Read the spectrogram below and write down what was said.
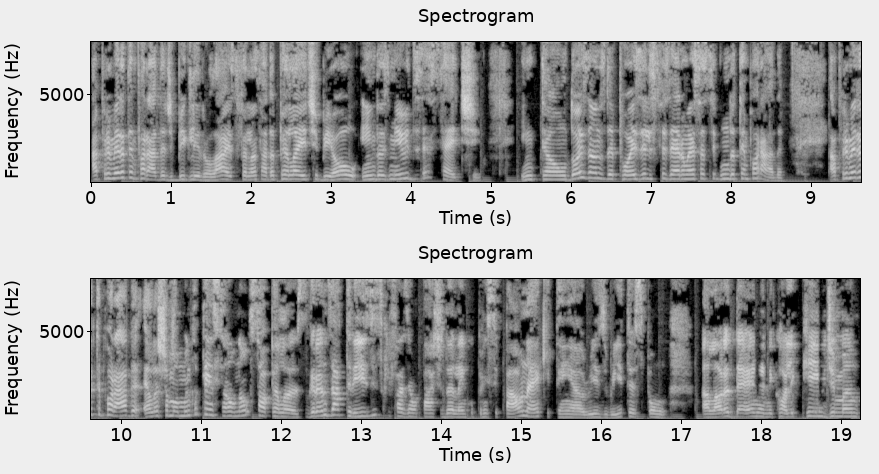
A primeira temporada de Big Little Lies foi lançada pela HBO em 2017. Então, dois anos depois, eles fizeram essa segunda temporada. A primeira temporada, ela chamou muita atenção, não só pelas grandes atrizes que faziam parte do elenco principal, né? Que tem a Reese Witherspoon, a Laura Dern, a Nicole Kidman.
